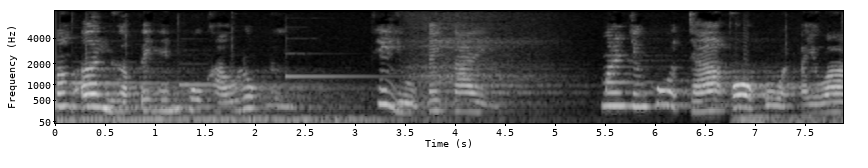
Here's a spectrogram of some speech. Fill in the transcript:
บังเอิญเหลือบไปเห็นภูเขาลูกหนึ่ง ที่อยู่ใกล้ๆ มันจึงพูดจาโอ้อวดไปว่า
